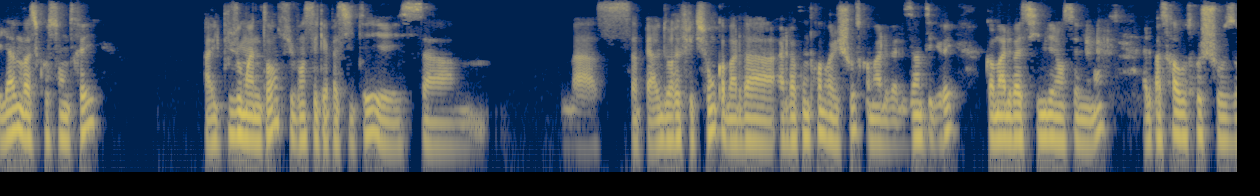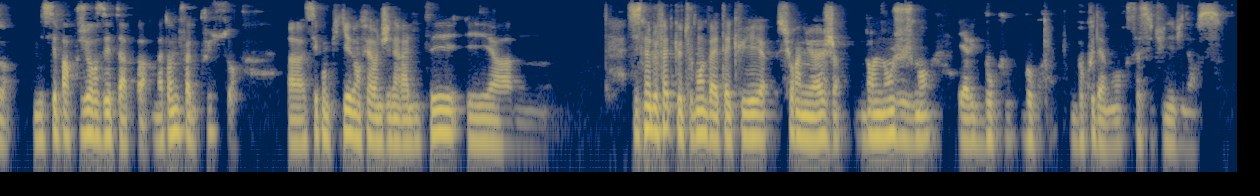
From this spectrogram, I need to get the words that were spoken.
Et là, on va se concentrer avec plus ou moins de temps, suivant ses capacités et sa, bah, période de réflexion, comment elle va, elle va comprendre les choses, comment elle va les intégrer, comment elle va assimiler l'enseignement. Elle passera à autre chose. Mais c'est par plusieurs étapes. Maintenant, une fois de plus, euh, c'est compliqué d'en faire une généralité et euh, si ce n'est le fait que tout le monde va être accueilli sur un nuage dans le non-jugement et avec beaucoup, beaucoup, beaucoup d'amour, ça c'est une évidence.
